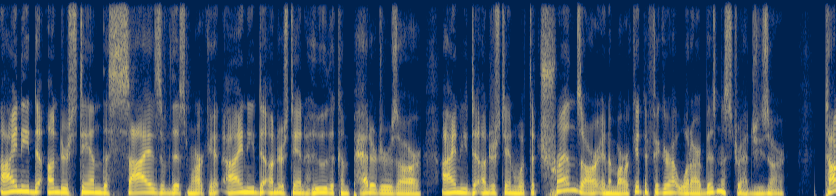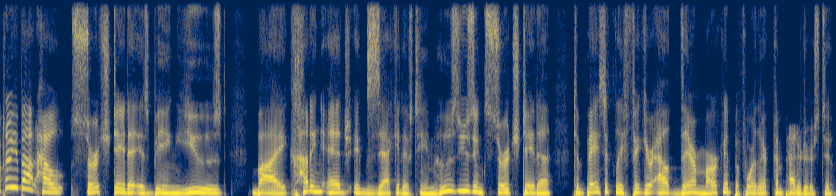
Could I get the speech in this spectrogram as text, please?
I need to understand the size of this market. I need to understand who the competitors are. I need to understand what the trends are in a market to figure out what our business strategies are. Talk to me about how search data is being used by cutting edge executive team. Who's using search data to basically figure out their market before their competitors do?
